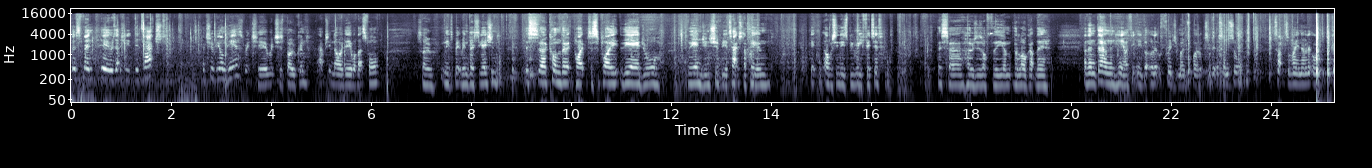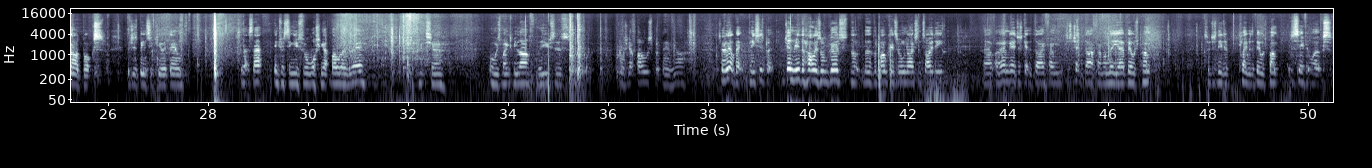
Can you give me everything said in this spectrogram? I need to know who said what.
Speaker 1: This vent here is actually detached. It should be on here. Switch here, which is broken. Absolutely no idea what that's for. So needs a bit of investigation. This uh, conduit pipe to supply the air draw for the engine should be attached up here, and it obviously needs to be refitted. This uh, hoses off the um, the log up there, and then down in here, I think you've got a little fridge motor by looks of it of some sort, tucked away in a little guard box, which has been secured down. So that's that. Interesting use of a washing up bowl over there, which uh, always makes me laugh. The use of washing up bowls, but there we are. So a little bit of pieces, but generally the hull is all good. The, the, the bulkheads are all nice and tidy. Uh, I am going to just get the diaphragm, just check the diaphragm on the uh, bilge pump. So just need to play with the bilge pump to see if it works.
